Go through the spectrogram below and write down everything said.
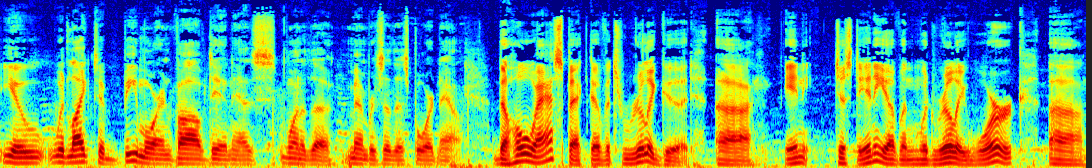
you would like to be more involved in as one of the members of this board now? The whole aspect of it's really good. Uh, any just any of them would really work. Uh,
